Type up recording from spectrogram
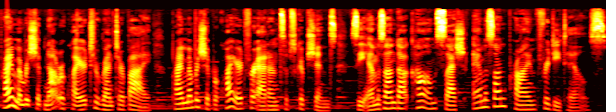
Prime membership not required to rent or buy. Prime membership required for add-on subscriptions. See Amazon.com slash Amazon Prime for details.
